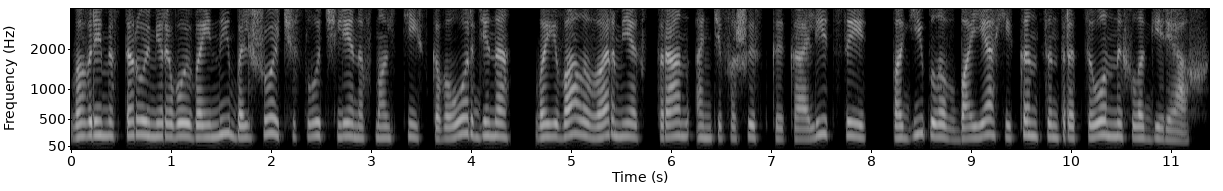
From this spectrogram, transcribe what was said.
во время Второй мировой войны большое число членов Мальтийского ордена воевало в армиях стран антифашистской коалиции, погибло в боях и концентрационных лагерях.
